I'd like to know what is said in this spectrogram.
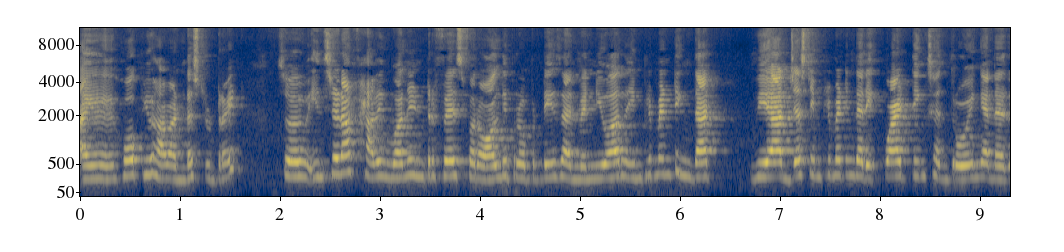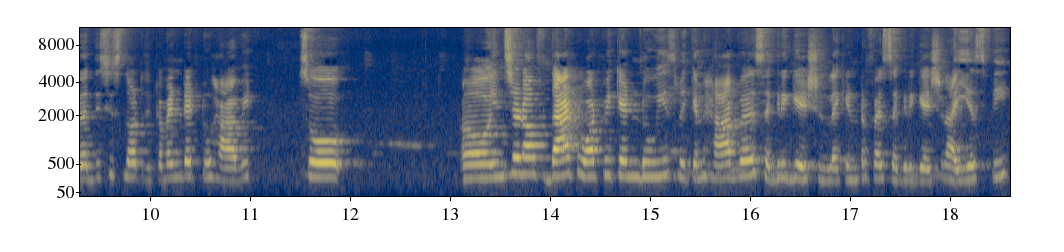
i hope you have understood right? So instead of having one interface for all the properties and when you are implementing that we are just implementing the required things and throwing an error this is not recommended to have it. So uh, instead of that what we can do is we can have a segregation like interface segregation isp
